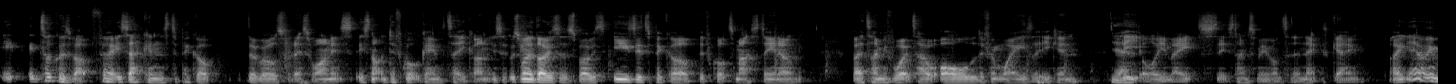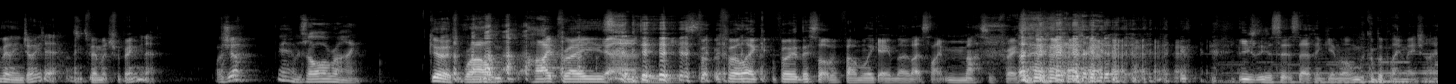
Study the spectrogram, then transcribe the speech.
it, it took us about thirty seconds to pick up the rules for this one. It's it's not a difficult game to take on. It's, it was one of those, I suppose, easy to pick up, difficult to master. You know, by the time you've worked out all the different ways that you can Yeah. beat all your mates, it's time to move on to the next game. Like, yeah, we really enjoyed it. Thanks very much for bringing it. Pleasure. yeah, it was all right. Good. Well, high praise indeed. for, for like for this sort of family game though, that's like massive praise. Usually just sits there thinking, well, we could be playing Mage Knight.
